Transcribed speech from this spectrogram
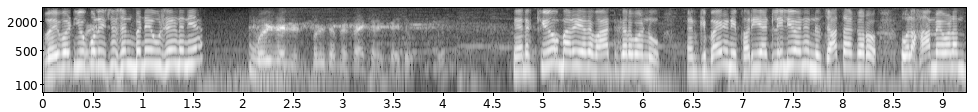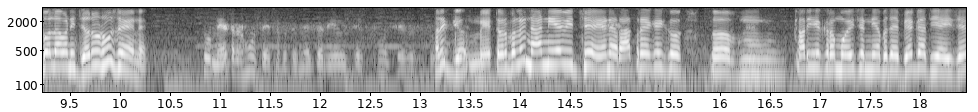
વહીવટીયું પોલીસ સ્ટેશન બનાવ્યું છે ને ત્યાં? એને કયો મારે યાર વાત કરવાનું? કારણ કે ભાઈ એની ફરિયાદ લઈ લ્યો એને જાતા કરો. ઓલા સામે વાળાને બોલાવવાની જરૂર શું છે એને? શું મેટર શું છે? એટલે બધું મેજર એવું છે શું છે? અરે મેટર ભલે નાની એવી જ છે. એને રાત્રે કંઈક કાર્યક્રમ હોય છે ને ત્યાં બધા ભેગા થયા છે.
